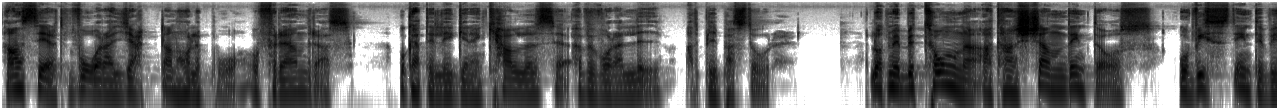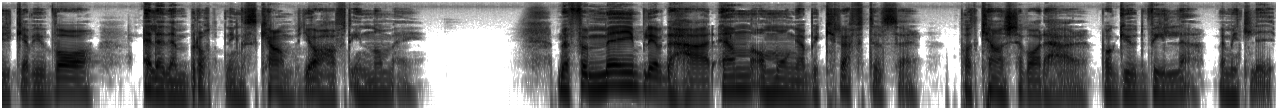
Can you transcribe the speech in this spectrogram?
Han säger att våra hjärtan håller på att förändras och att det ligger en kallelse över våra liv att bli pastorer. Låt mig betona att han kände inte oss och visste inte vilka vi var eller den brottningskamp jag haft inom mig. Men för mig blev det här en av många bekräftelser på att kanske var det här vad Gud ville med mitt liv.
